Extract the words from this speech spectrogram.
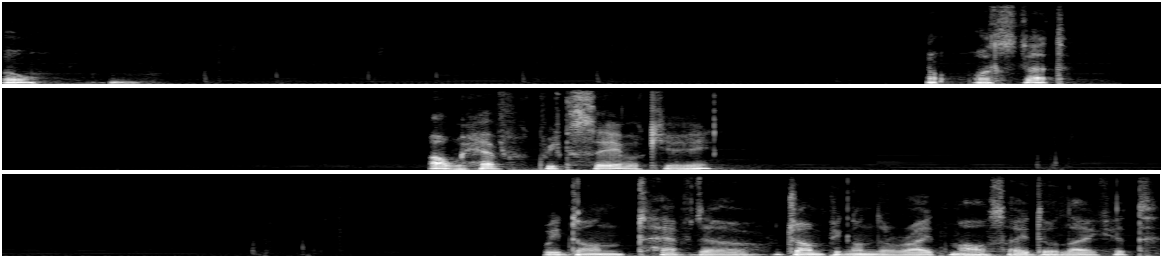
Oh. Oh, what's that? Oh, we have quick save, okay. We don't have the jumping on the right mouse, I do like it.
